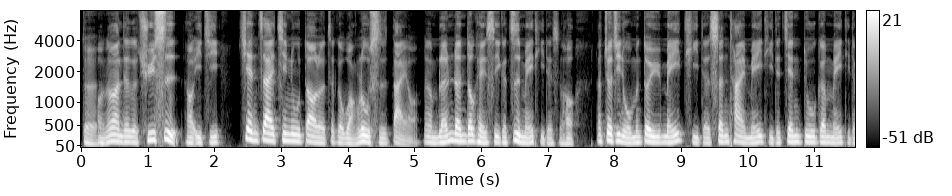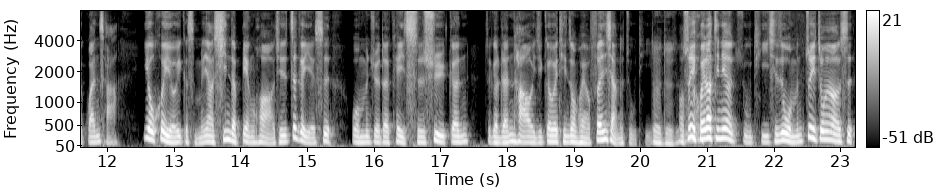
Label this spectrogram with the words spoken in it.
对，慢慢这个趋势，然后以及。现在进入到了这个网络时代哦，那个人人都可以是一个自媒体的时候，那究竟我们对于媒体的生态、媒体的监督跟媒体的观察，又会有一个什么样新的变化？其实这个也是我们觉得可以持续跟这个人豪以及各位听众朋友分享的主题。对对对。所以回到今天的主题，其实我们最重要的是。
